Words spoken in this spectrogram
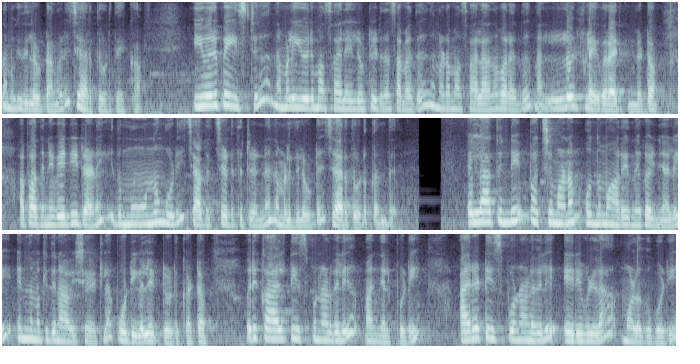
നമുക്ക് ഇതിലോട്ട് അങ്ങോട്ട് ചേർത്ത് കൊടുത്തേക്കാം. ഈ ഒരു പേസ്റ്റ് നമ്മൾ ഈ ഒരു മസാലയിലോട്ട് ഇടുന്ന സമയത്ത് നമ്മുടെ മസാല എന്ന് പറയുന്നത് നല്ലൊരു ഫ്ലേവർ ആയിരിക്കും കേട്ടോ. അപ്പോൾ അതിന് വേണ്ടിയിട്ടാണ് ഇത് മൂന്നും കൂടി ചതച്ചെടുത്തിട്ട് തന്നെ നമ്മൾ ഇതിലോട്ട് ചേർത്ത് കൊടുക്കുന്നത്. എല്ലാത്തിന്റെയും പച്ചമണം ഒന്ന് മാറി നിന്ന് കഴിഞ്ഞാൽ ഇനി നമുക്ക് ഇതിനാവശ്യമായിട്ടുള്ള പൊടികൾ ഇട്ട് കൊടുക്കാം ഒരു കാൽ ടീസ്പൂൺ അളവിൽ മഞ്ഞൾപ്പൊടി അര ടീസ്പൂൺ അളവിൽ എരിവുള്ള മുളക് പൊടി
